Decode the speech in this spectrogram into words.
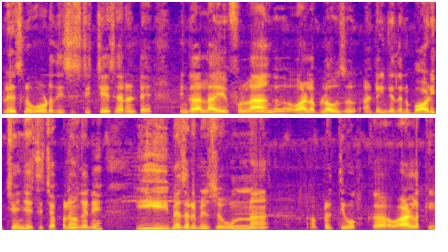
ప్లేస్లో ఓడదీసి స్టిచ్ చేశారంటే ఇంకా లైఫ్ లాంగ్ వాళ్ళ బ్లౌజ్ అంటే ఇంకేదైనా బాడీ చేంజ్ చేసి చెప్పలేము కానీ ఈ మెజర్మెంట్స్ ఉన్న ప్రతి ఒక్క వాళ్ళకి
